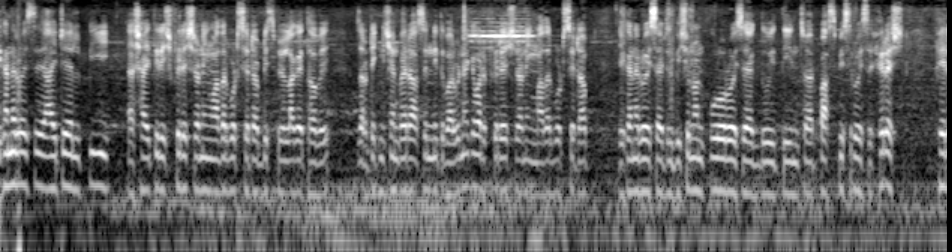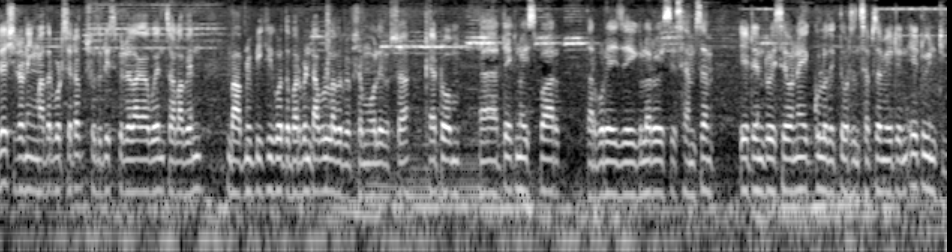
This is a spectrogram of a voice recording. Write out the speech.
এখানে রয়েছে আইটেল পি সাঁত্রিশ fresh running motherboard set up display লাগাইতে হবে। যারা টেকনিশিয়ান ভাইরা আছেন নিতে পারবেন। একেবারে fresh running motherboard set up এখানে রয়েছে আইটেল ভীষণ পুরো রয়েছে এক দুই তিন চার পাঁচ পিস রয়েছে fresh fresh running motherboard set শুধু ডিসপ্লে লাগাবেন, চালাবেন বা আপনি বিক্রি করতে পারবেন ডাবল লাভের ব্যবসা মোবাইলের ব্যবসা। অ্যাটম টেকনো স্পার্ক তারপরে এই যে এগুলো রয়েছে স্যামসাং এ টেন রয়েছে, অনেকগুলো দেখতে পাচ্ছেন Samsung A ten A twenty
